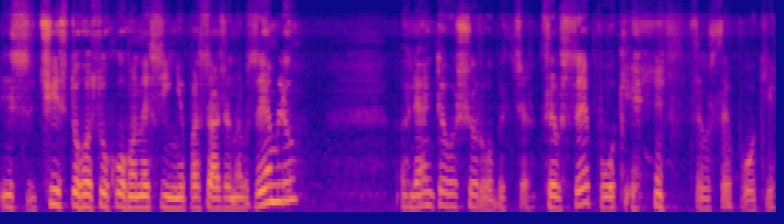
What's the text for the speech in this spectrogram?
Із чистого сухого насіння посаджено в землю. Гляньте, що робиться. Це все поки. Це все поки.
